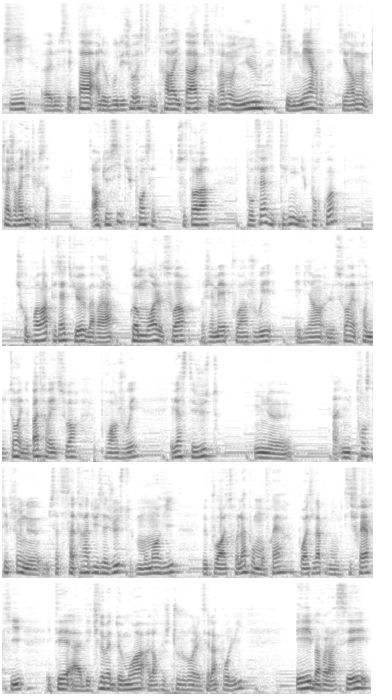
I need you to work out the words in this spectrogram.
qui euh, ne sait pas aller au bout des choses, qui ne travaille pas, qui est vraiment nul, qui est une merde, qui est vraiment. Tu vois, j'aurais dit tout ça. Alors que si tu prends ce temps-là pour faire cette technique du pourquoi, tu comprendras peut-être que, bah voilà, comme moi le soir, j'aimais pouvoir jouer eh bien, le soir et prendre du temps et ne pas travailler le soir pour pouvoir jouer, eh bien, c'était juste une, une transcription, une, ça, traduisait juste mon envie de pouvoir être là pour mon frère, pour être là pour mon petit frère qui était à des kilomètres de moi alors que j'ai toujours été là pour lui. Et bah voilà, c'est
